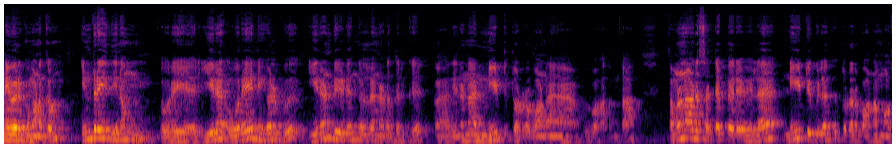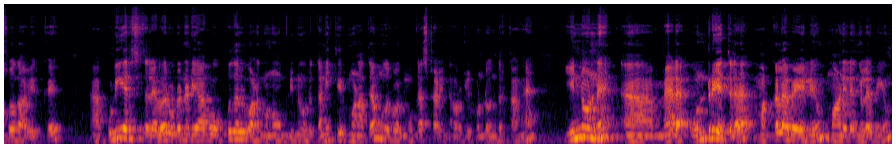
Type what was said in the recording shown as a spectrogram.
அனைவருக்கும் வணக்கம். இன்றைய தினம் ஒரு இர ஒரே நிகழ்வு இரண்டு இடங்கள்ல நடந்திருக்கு. அது என்னன்னா, நீட் தொடர்பான விவாதம் தான். தமிழ்நாடு சட்டப்பேரவையில நீட் விலக்கு தொடர்பான மசோதாவிற்கு குடியரசுத் தலைவர் உடனடியாக ஒப்புதல் வழங்கணும் அப்படின்னு ஒரு தனி தீர்மானத்தை முதல்வர் மு. க. ஸ்டாலின் அவர்கள் கொண்டு வந்திருக்காங்க. இன்னொன்னு மேலே மேல ஒன்றியத்தில மாநிலங்களவையும்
